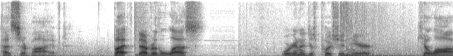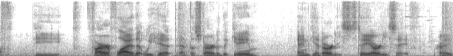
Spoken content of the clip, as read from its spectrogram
has survived. But nevertheless, we're going to just push in here, kill off the Firefly that we hit at the start of the game, and get Artie, stay Artie safe, right?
